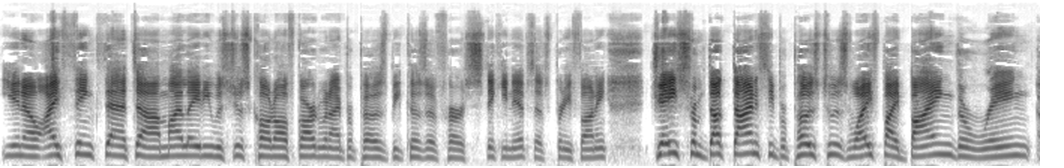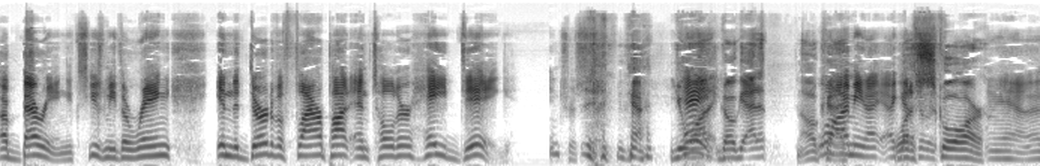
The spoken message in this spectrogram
you know, I think that uh, my lady was just caught off guard when I proposed because of her sticky nips. That's pretty funny. Jace from Duck Dynasty proposed to his wife by buying the ring, or burying, excuse me, the ring in the dirt of a flower pot and told her, hey, dig. Interesting. Yeah. You Hey. want it? Go get it. Okay. Well, I mean, I, I what a guess it was- score. Yeah,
